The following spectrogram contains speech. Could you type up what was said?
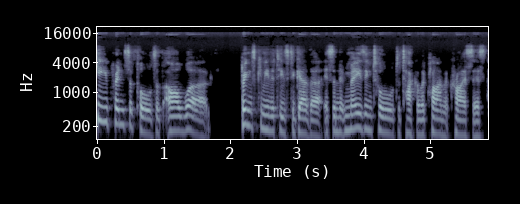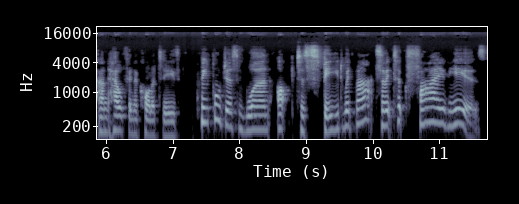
key principles of our work brings communities together. It's an amazing tool to tackle the climate crisis and health inequalities. People just weren't up to speed with that. So it took five years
